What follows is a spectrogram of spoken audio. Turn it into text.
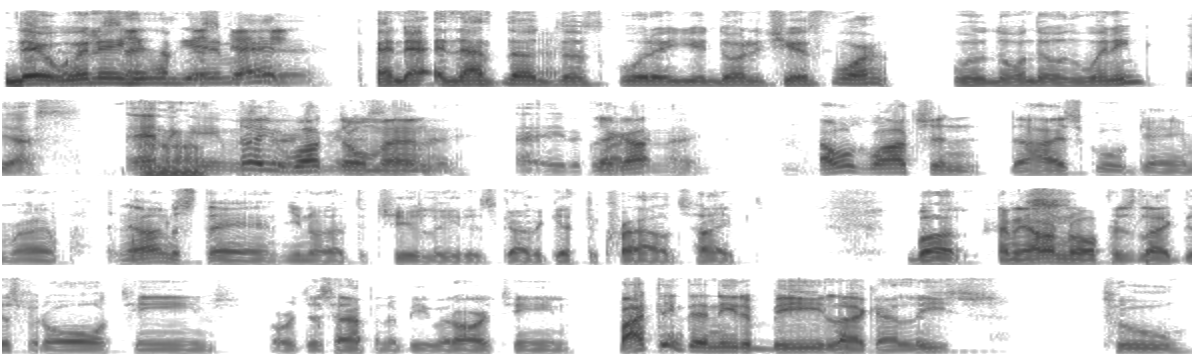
They were Well, he winning. He was getting mad. game. Yeah. And that and that's the Yeah. the school that your daughter cheers for. Was the one that was winning. Yes. And Uh-huh. the game was Tell you what, though, man. At eight Like, o'clock I- at night. I was watching the high school game, right? And I understand, you know, that the cheerleaders got to get the crowds hyped. But I mean, I don't know if it's like this with all teams or it just happened to be with our team. But I think there need to be like at least two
